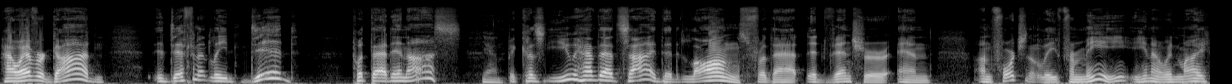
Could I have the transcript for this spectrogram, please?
However, God definitely did put that in us. Yeah. Because you have that side that longs for that adventure and unfortunately for me, you know, in my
